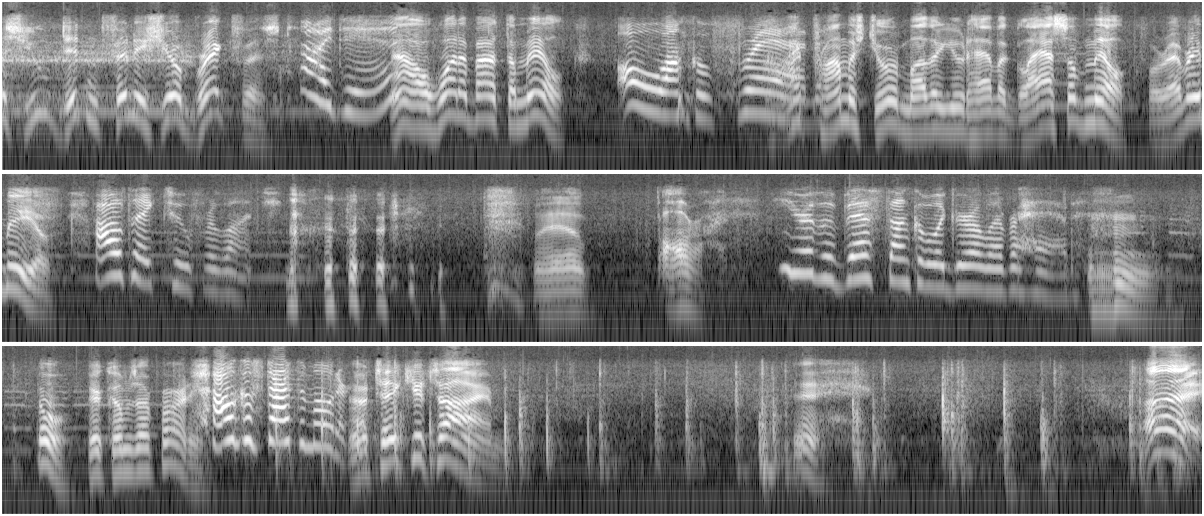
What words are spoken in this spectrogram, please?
Alice, you didn't finish your breakfast. I did. Now, what about the milk? Oh, Uncle Fred. I promised your mother you'd have a glass of milk for every meal. I'll take two for lunch. well, all right. You're the best uncle a girl ever had. oh, here comes our party. I'll go start the motor. Now, take your time. Eh, Hi.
